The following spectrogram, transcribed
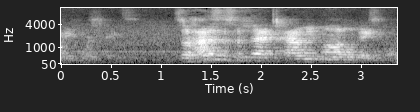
24 states. So how does this affect how we model baseball?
